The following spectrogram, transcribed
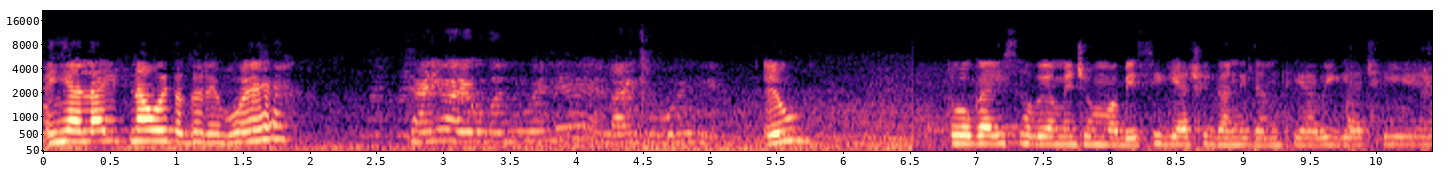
અહીંયા લાઈટ ના હોય તો ઘરે હોય. ઘણી વાર એવું બન્યું હોય ને લાઈટ હોય એવું? તો ગાઈસ હવે અમે જમવા બેસી ગયા છીએ ગાંધીધામથી આવી ગયા છીએ.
